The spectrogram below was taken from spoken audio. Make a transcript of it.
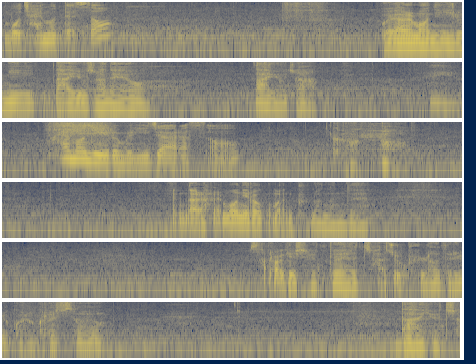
뭐 잘못됐어? 외할머니 이름이 나유자네요. 나유자. 할머니 이름을 이제 알았어. 그러게요. 옛날 할머니라고만 불렀는데 살아계실 때 자주 불러드릴 걸 그랬어요. 나유자.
